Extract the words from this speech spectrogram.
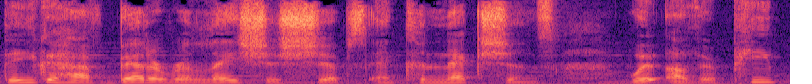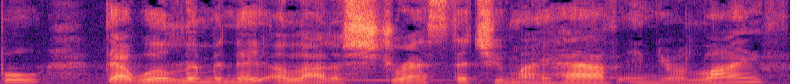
then you can have better relationships and connections with other people that will eliminate a lot of stress that you might have in your life.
